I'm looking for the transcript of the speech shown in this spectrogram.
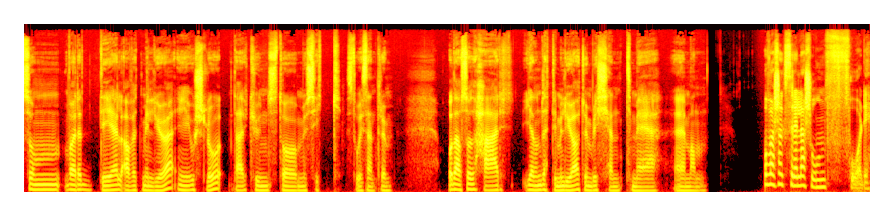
som var en del av et miljø i Oslo der kunst og musikk sto i sentrum. Og det er også her, gjennom dette miljøet, at hun blir kjent med eh, mannen. Og hva slags relasjon får de?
